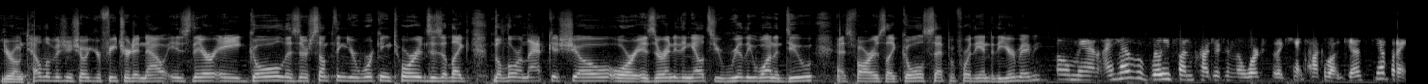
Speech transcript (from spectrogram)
Your own television show you're featured in now. Is there a goal? Is there something you're working towards? Is it like the Lauren Lapkus show, or is there anything else you really want to do as far as like goals set before the end of the year, maybe? Oh man, I have a really fun project in the works that I can't talk about just yet, but I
